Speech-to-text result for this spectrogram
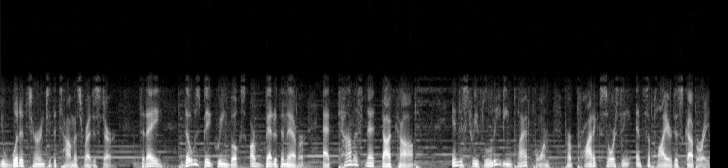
you would have turned to the Thomas Register. Today, those big green books are better than ever at thomasnet.com, industry's leading platform for product sourcing and supplier discovery.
